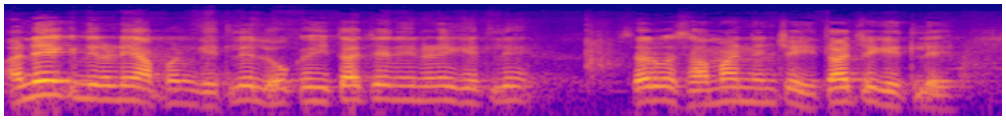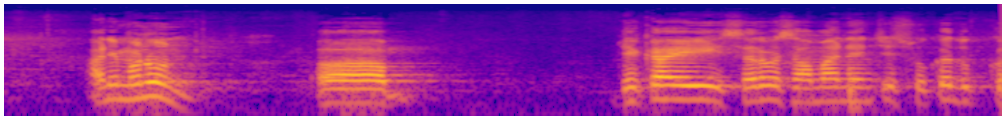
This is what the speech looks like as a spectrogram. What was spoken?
अनेक निर्णय आपण घेतले. लोकहिताचे निर्णय घेतले. सर्वसामान्यांच्या हिताचे घेतले. आणि म्हणून जे काही सर्वसामान्यांची सुखदुःख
